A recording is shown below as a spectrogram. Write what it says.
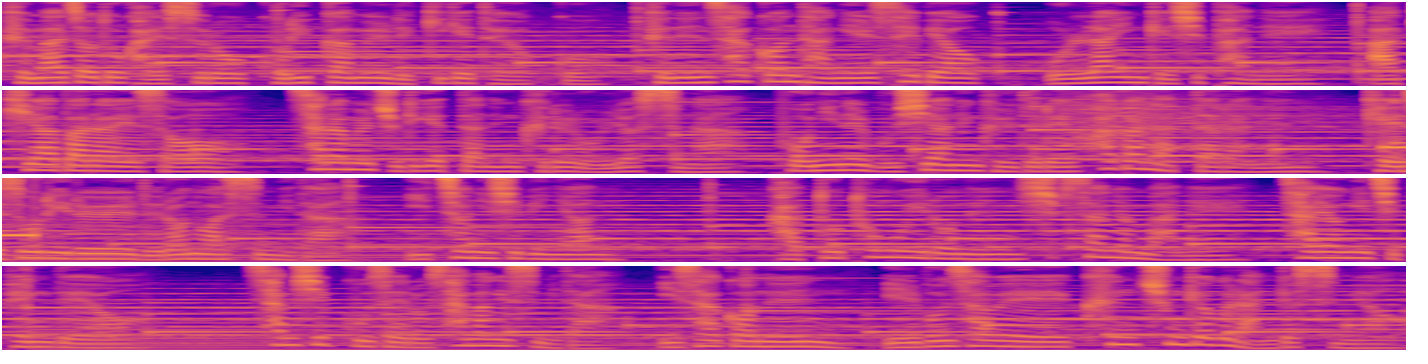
그마저도 갈수록 고립감을 느끼게 되었고 그는 사건 당일 새벽 온라인 게시판에 아키하바라에서 사람을 죽이겠다는 글을 올렸으나 본인을 무시하는 글들에 화가 났다라는 개소리를 늘어놓았습니다. 2022년 가토 토모이로는 14년 만에 사형이 집행되어 39세로 사망했습니다. 이 사건은 일본 사회에 큰 충격을 안겼으며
